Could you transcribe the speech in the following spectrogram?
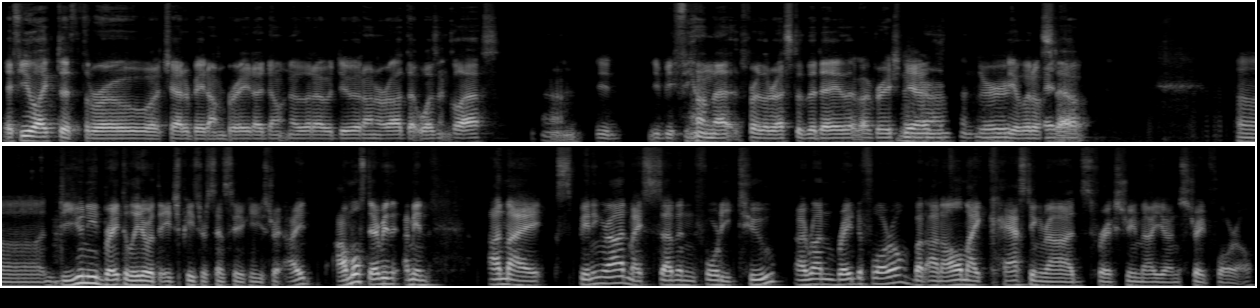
If you like to throw a chatterbait on braid, I don't know that I would do it on a rod that wasn't glass. Um, you'd you'd be feeling that for the rest of the day, that vibration Yeah, arm, and be a little stout. Uh, do you need braid to leader with HPs or sensitive you can use straight? I almost everything. I mean, on my spinning rod, my 742, I run braid to fluoro, but on all my casting rods for extreme, I run straight fluoro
